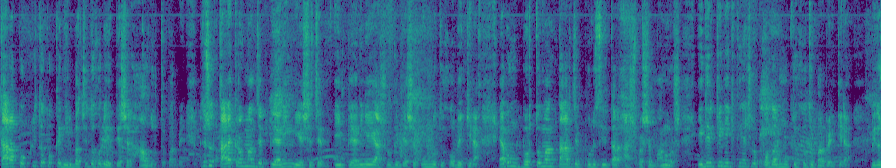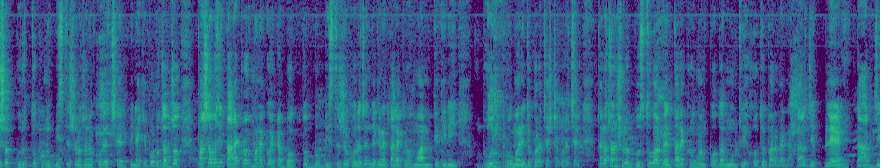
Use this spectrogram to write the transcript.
কারা প্রকৃতপক্ষে নির্বাচিত হলে দেশের হাল ধরতে পারবে? বিশেষ তারেক রহমান যে প্ল্যানিং নিয়ে এসেছেন, এই প্ল্যানিংয়ে আসলে দেশের উন্নতি হবে কিনা? এবং বর্তমান তার যে পরিস্থিতি, তার আশপাশের মানুষ, এদেরকে নিয়ে তিনি আসলে প্রধানমন্ত্রী হতে পারবেন কিনা? বিদর্শক গুরুত্বপূর্ণ বিশ্লেষণ আলোচনা করেছেন পিনাকি ভট্টাচার্য। পাশাপাশি তারেক রহমানের কয়েকটা বক্তব্য বিশ্লেষণ করেছেন, যেখানে তারেক রহমানকে তিনি ভুল প্রমাণিত করার চেষ্টা করেছেন। তারা আসলে বুঝতে পারবেন তারেক রহমান প্রধানমন্ত্রী হতে পারবেন না। তার যে প্ল্যান তার যে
